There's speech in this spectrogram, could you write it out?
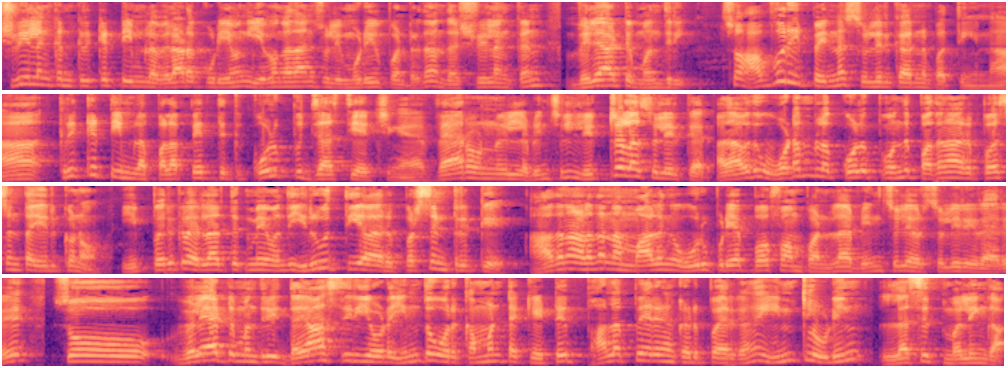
ஸ்ரீலங்கன் கிரிக்கெட் டீம்ல விளையாடக்கூடியவங்க இவங்க தான் சொல்லி முடிவு பண்றது அந்த ஸ்ரீலங்கன் விளையாட்டு மந்திரி. ஸோ அவர் இப்போ என்ன சொல்லியிருக்காருன்னு பார்த்தீங்கன்னா கிரிக்கெட் டீம்ல பல பேர்த்துக்கு கொழுப்பு ஜாஸ்தி ஆயிடுச்சுங்க. வேற ஒன்றும் இல்லை அப்படின்னு சொல்லி லிட்ரலா சொல்லியிருக்காரு அதாவது உடம்புல கொழுப்பு வந்து பதினாறு பர்சன்ட் தான் இருக்கணும். இப்போ இருக்கிற எல்லாத்துக்குமே வந்து இருபத்தி ஆறு பர்சன்ட் இருக்கு. அதனாலதான் நம்ம ஆளுங்க உருப்படியாக பெர்ஃபார்ம் பண்ணல அப்படின்னு சொல்லி அவர் சொல்லியிருக்கிறாரு ஸோ விளையாட்டு மந்திரி தயாசிரியோட இந்த ஒரு கமெண்ட்டை கேட்டு பல பேர் கடுப்பாக இருக்காங்க இன்க்ளூடிங் லசித் மலிங்கா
